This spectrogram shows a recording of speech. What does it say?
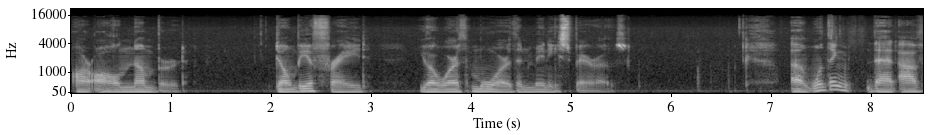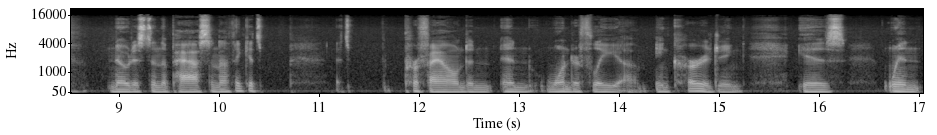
are all numbered. Don't be afraid. You are worth more than many sparrows. Uh, one thing that I've noticed in the past, and I think it's it's profound and and wonderfully um, encouraging, is when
